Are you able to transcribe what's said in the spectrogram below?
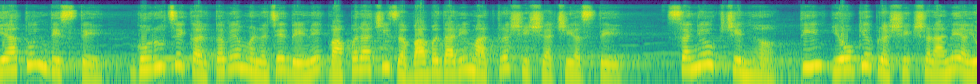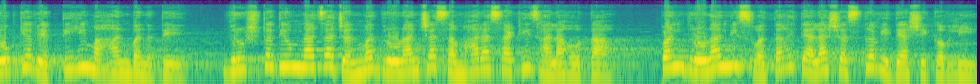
यातून दिसते गुरुचे कर्तव्य म्हणजे देणे वापराची जबाबदारी मात्र शिष्याची असते. संयोग चिन्ह तीन योग्य प्रशिक्षणाने अयोग्य व्यक्तीही महान बनते. दृष्टद्युम्नाचा जन्म द्रोणांच्या संहारासाठी झाला होता. पण द्रोणांनी स्वतः त्याला शस्त्रविद्या शिकवली.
